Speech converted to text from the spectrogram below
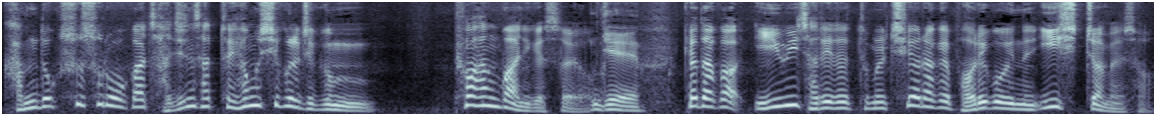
감독 스스로가 자진 사퇴 형식을 지금 표한 거 아니겠어요? 예. 게다가 2위 자리 다툼을 치열하게 벌이고 있는 이 시점에서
